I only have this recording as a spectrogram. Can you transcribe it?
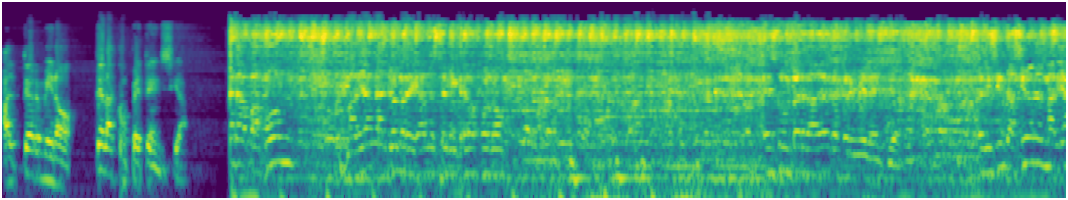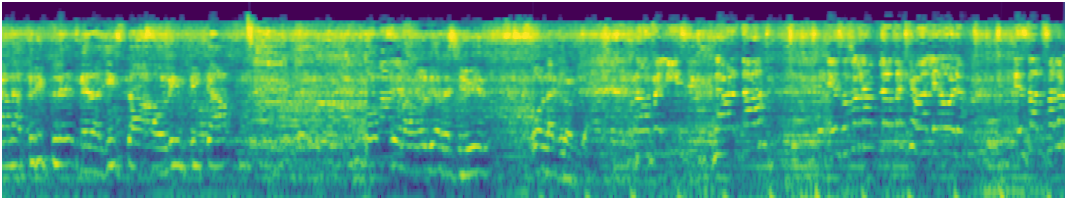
al término de la competencia. Mariana Pajón, Mariana, yo le regalo este micrófono. Es un verdadero privilegio. Felicitaciones, Mariana, triple medallista olímpica. Tokio la vuelve a recibir con la gloria. No, feliz. La verdad, eso es una plata que vale oro. Estar solamente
